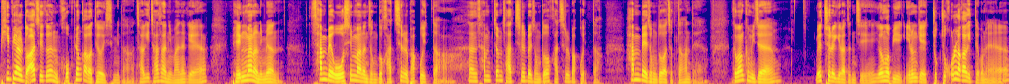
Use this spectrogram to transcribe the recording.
PBR도 아직은 고평가가 되어 있습니다. 자기 자산이 만약에 100만 원이면 350만 원 정도 가치를 받고 있다. 한 3.47배 정도 가치를 받고 있다. 한 배 정도가 적당한데 그만큼 이제 매출액이라든지 영업이익 이런 게 쭉쭉 올라가기 때문에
